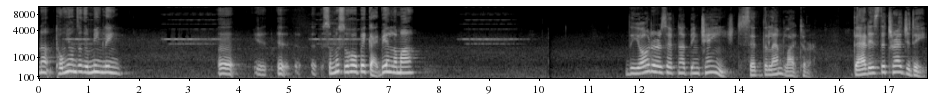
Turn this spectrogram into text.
那同样这个命令，呃。”呃呃呃，什么时候被改变了吗 ？The orders have not been changed, said the lamplighter. That is the tragedy.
